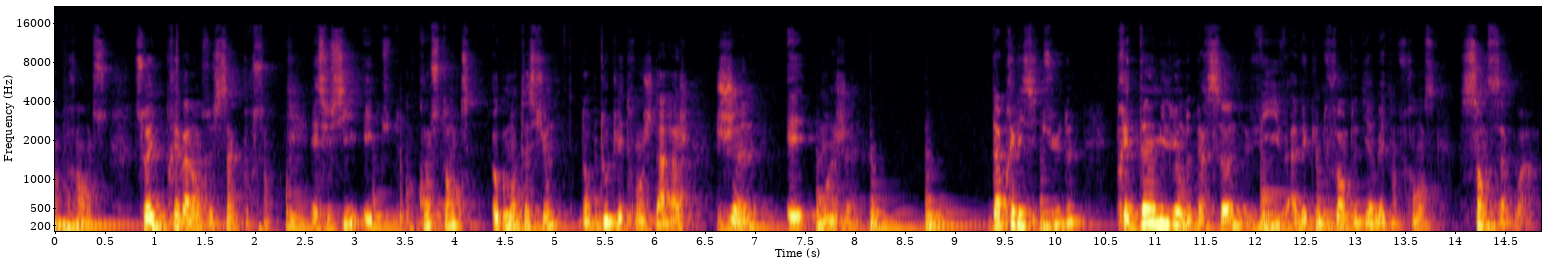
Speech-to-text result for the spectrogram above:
en France, soit une prévalence de 5%. Et ceci est en constante augmentation dans toutes les tranches d'âge, jeunes et moins jeunes. D'après les études, Près d'un million de personnes vivent avec une forme de diabète en France sans savoir.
